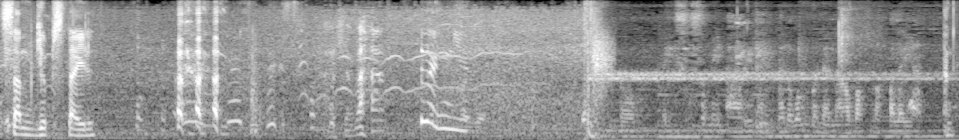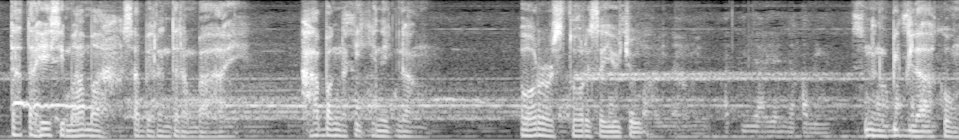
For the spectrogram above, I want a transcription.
samgyup style. Lang yan. Nagtatahi si mama sa beranda ng bahay habang nakikinig ng horror story sa YouTube niyaya niya kaming nang bigla akong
